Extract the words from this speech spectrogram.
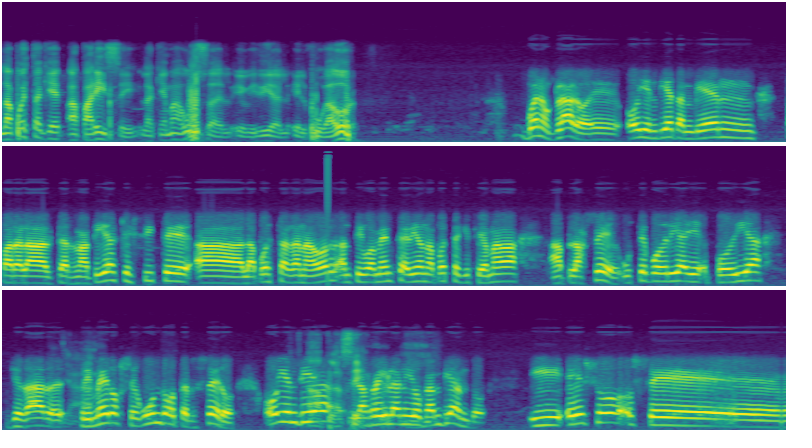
la apuesta que aparece, la que más usa el, hoy día el, el jugador? Bueno, claro, eh, hoy en día también para las alternativas que existe a la apuesta ganador, antiguamente había una apuesta que se llamaba a placer. Usted podría podía llegar primero, segundo o tercero. Hoy en día las reglas han ido cambiando y eso se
